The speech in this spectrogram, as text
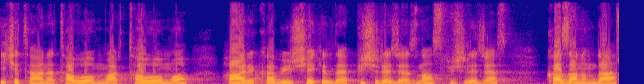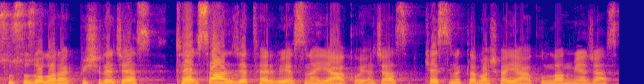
iki tane tavuğum var. Tavuğumu harika bir şekilde pişireceğiz. Nasıl pişireceğiz? Kazanımda susuz olarak pişireceğiz. Te- sadece terbiyesine yağ koyacağız. Kesinlikle başka yağ kullanmayacağız.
